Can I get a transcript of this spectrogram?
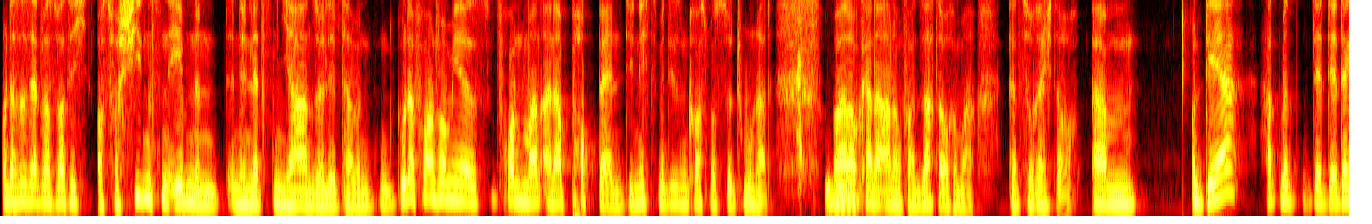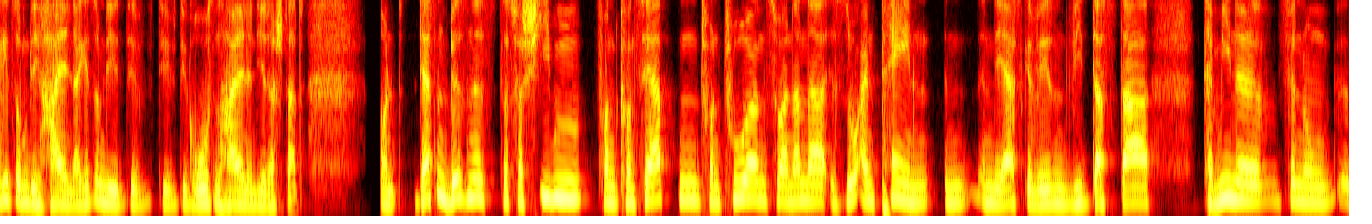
und das ist etwas, was ich aus verschiedensten Ebenen in den letzten Jahren so erlebt habe. Ein guter Freund von mir ist Frontmann einer Popband, die nichts mit diesem Kosmos zu tun hat. War mhm. auch keine Ahnung von, sagt er auch immer, äh, zu Recht auch. Ähm, und der hat mit, der, der, da geht es um die Hallen, da geht es um die, die, die, die großen Hallen in jeder Stadt. Und dessen Business, das Verschieben von Konzerten, von Touren zueinander, ist so ein Pain in, in the ass gewesen, wie das da Terminefindung äh,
